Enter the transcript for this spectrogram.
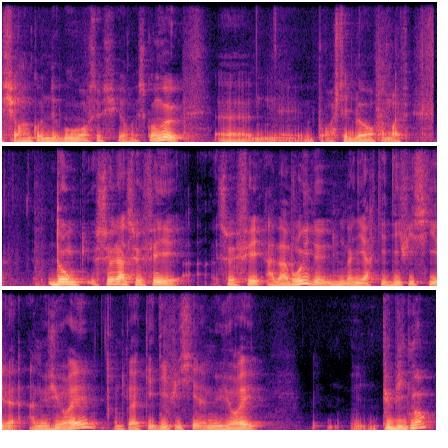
sur un compte de bourse, sur ce qu'on veut, pour acheter de l'or, enfin bref. Donc cela se fait se fait à bas bruit d'une manière qui est difficile à mesurer, en tout cas qui est difficile à mesurer publiquement,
